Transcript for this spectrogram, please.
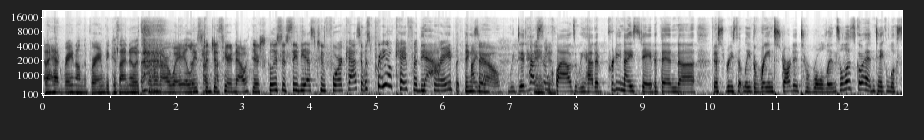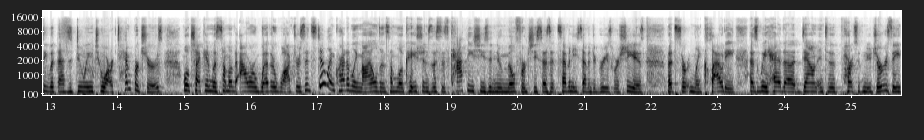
And I had rain on the brain because I know it's coming our way. Elise Finch is here now with your exclusive CBS 2 forecast. It was pretty okay for the yeah, parade, but things I are know. We did have changing. some clouds. We had a pretty nice day, but then uh, just recently the rain started to roll in. So let's go ahead and take a look, see what that's doing to our temperatures. We'll check in with some of our weather watchers. It's still incredibly mild in some locations. This is Kathy. She's in New Milford. She says it's 77 degrees where she is, but certainly cloudy. As we head uh, down into parts of New Jersey,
